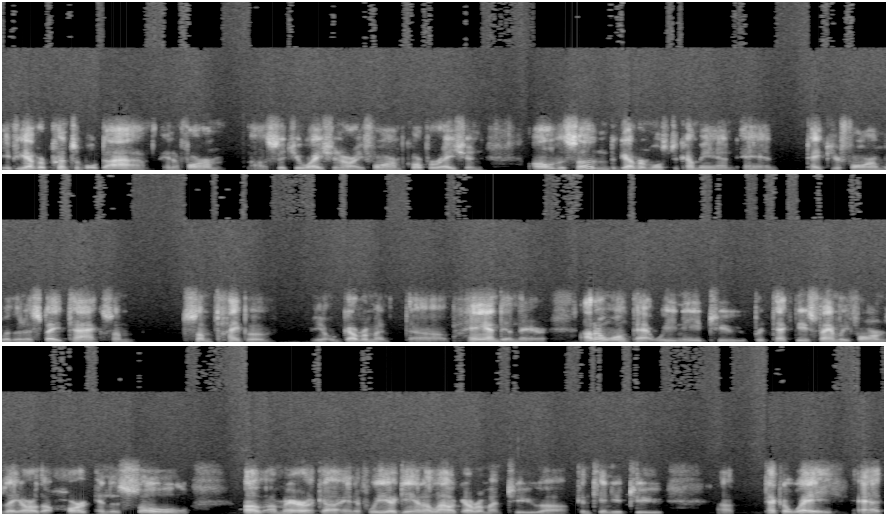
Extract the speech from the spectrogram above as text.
If you have a principal die in a farm uh, situation or a farm corporation, all of a sudden the government wants to come in and take your farm with an estate tax, some some type of you know government uh, hand in there. I don't want that. We need to protect these family farms. They are the heart and the soul of America. And if we again allow government to uh, continue to uh, peck away at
